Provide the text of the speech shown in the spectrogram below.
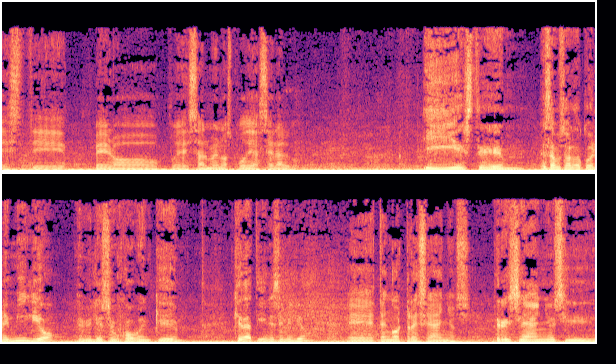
este, pero pues al menos podía hacer algo. Y este, estamos hablando con Emilio. Emilio es un joven que, ¿qué edad tienes, Emilio? Eh, tengo 13 años. 13 años y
